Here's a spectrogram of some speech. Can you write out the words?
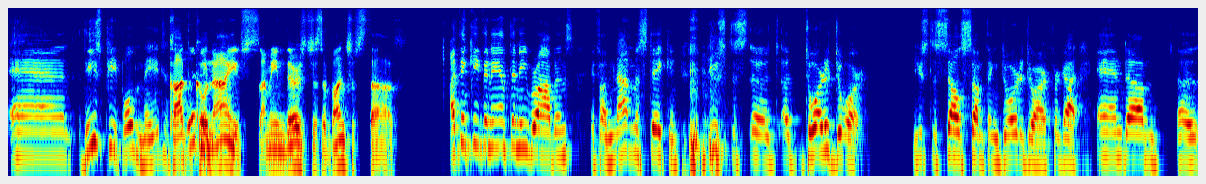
and these people made. Cutco knives. I mean, there's just a bunch of stuff. I think even Anthony Robbins, if I'm not mistaken, used to, uh, uh, door to door, used to sell something door to door. I forgot. And, um, uh,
